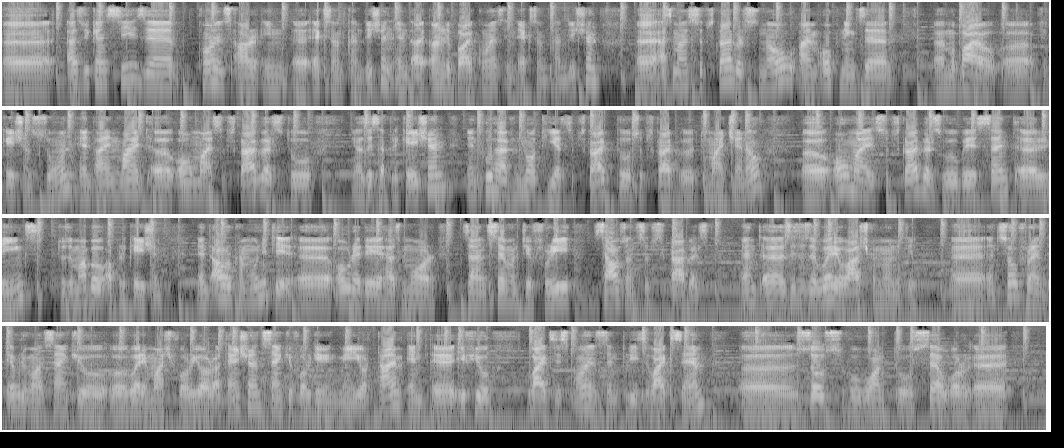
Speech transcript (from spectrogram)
Uh, as you can see the coins are in uh, excellent condition and I only buy coins in excellent condition. Uh, as my subscribers know I'm opening the uh, mobile uh, application soon and I invite uh, all my subscribers to this application and who have not yet subscribed to subscribe to my channel all my subscribers will be sent uh, links to the mobile application. And our community uh, already has more than 73,000 subscribers. And uh, this is a very large community. Uh, and so friend everyone thank you uh, very much for your attention. Thank you for giving me your time. And if you like these coins then please like them. Those who want to sell or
